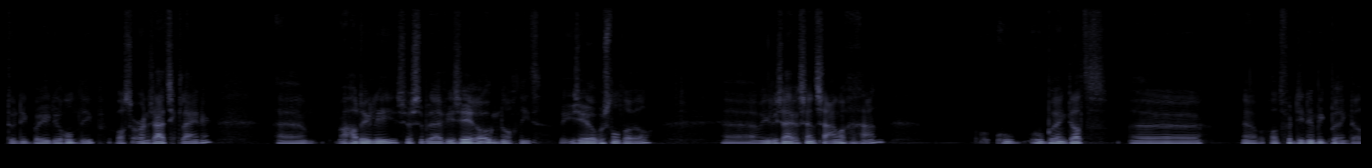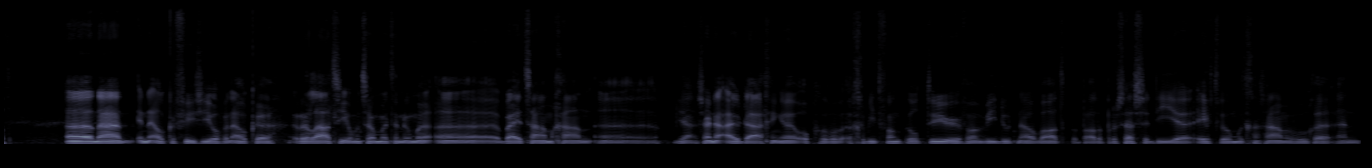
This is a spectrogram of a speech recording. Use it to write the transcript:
toen ik bij jullie rondliep, was de organisatie kleiner. Ehm, maar hadden jullie zusterbedrijf Isero ook nog niet? De Isero bestond al wel. Maar jullie zijn recent samengegaan. Hoe, hoe brengt dat, ja, wat voor dynamiek brengt dat? Uh, nou, in elke visie of in elke relatie, om het zo maar te noemen, uh, bij het samengaan, uh, ja, zijn er uitdagingen op het gebied van cultuur, van wie doet nou wat, bepaalde processen die je eventueel moet gaan samenvoegen. En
